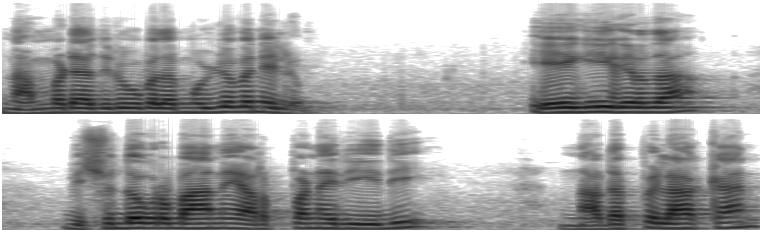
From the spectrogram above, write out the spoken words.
നമ്മുടെ അതിരൂപത മുഴുവനിലും ഏകീകൃത വിശുദ്ധ കുർബാന അർപ്പണ രീതി നടപ്പിലാക്കാൻ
